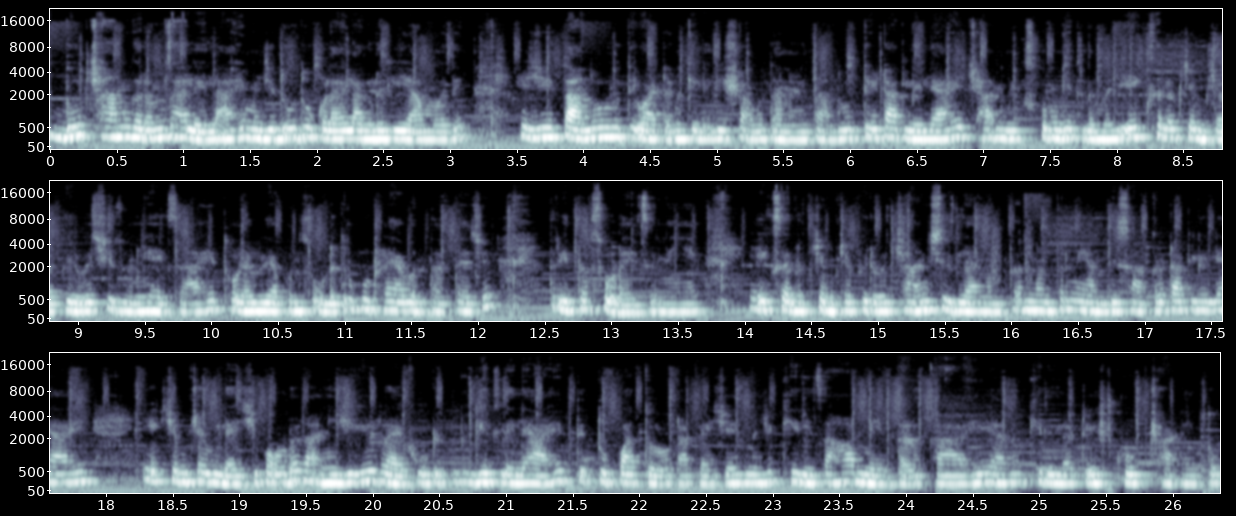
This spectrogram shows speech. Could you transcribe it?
दूध छान गरम झालेलं आहे. म्हणजे दूध उकळायला लागलं की यामध्ये. हे जे तांदूळ होते वाटण केलेली शाबुदाणा आणि तांदूळ ते टाकलेले आहे. छान मिक्स करून घेतलं. म्हणजे एक सलग चमचा फिरवत शिजवून घ्यायचं आहे. थोड्या वेळ आपण सोडलं तर गुठळ्या बनतात त्याचे. तर इथं सोडायचं नाही आहे एक सलग चमचा फिरवत छान शिजल्यानंतर नंतर मी आमची साखर टाकलेली आहे. एक चमचा विलायची पावडर आणि जे ड्रायफ्रूट घेतलेले आहेत ते तुपात तळून टाकायचे आहेत. म्हणजे खिरीचा हा मेन तडका आहे. आणि खिरीला टेस्ट खूप छान येतो.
